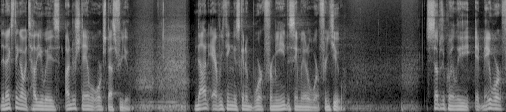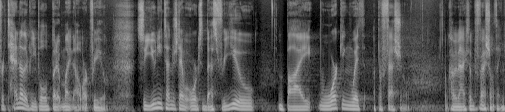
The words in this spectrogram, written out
the next thing I would tell you is understand what works best for you. Not everything is going to work for me the same way it'll work for you. Subsequently, it may work for 10 other people, but it might not work for you. So you need to understand what works best for you by working with a professional. I'm coming back to the professional thing.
